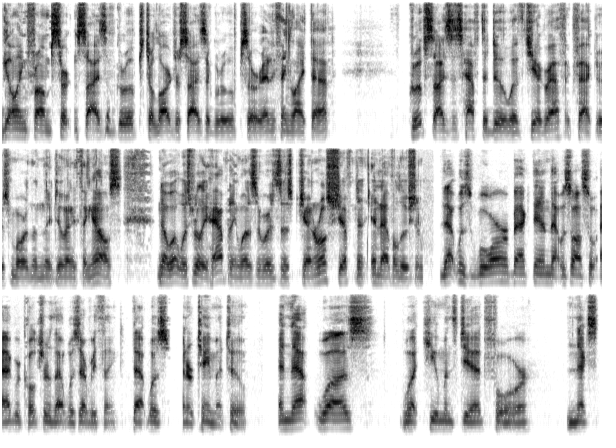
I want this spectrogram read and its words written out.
going from certain size of groups to larger size of groups or anything like that. Group sizes have to do with geographic factors more than they do anything else. No, what was really happening was there was this general shift in, in evolution. That was war back then. That was also agriculture. That was everything. That was entertainment too. And that was what humans did for the next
